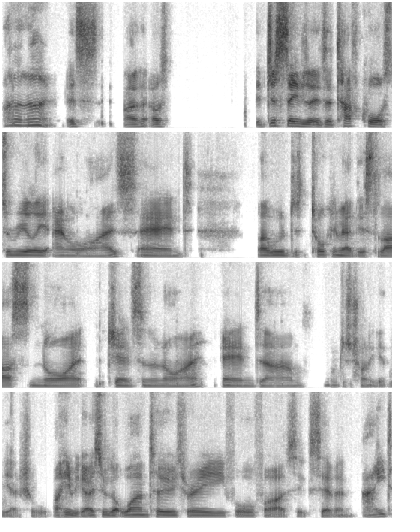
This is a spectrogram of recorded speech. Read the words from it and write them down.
I don't know. It's I, I was. It just seems it's a tough course to really analyze, and like we were just talking about this last night, Jensen and I, and um, I'm just trying to get the actual. Oh, here we go. So we've got one, two, three, four, five, six, seven, eight,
